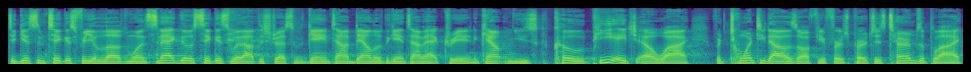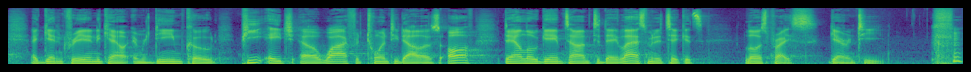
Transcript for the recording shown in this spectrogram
to get some tickets for your loved ones. Snag those tickets without the stress with Game Time. Download the Game Time app, create an account, and use code PHLY for $20 off your first purchase. Terms apply. Again, create an account and redeem code PHLY for $20 off. Download Game Time today. Last minute tickets, lowest price guaranteed.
